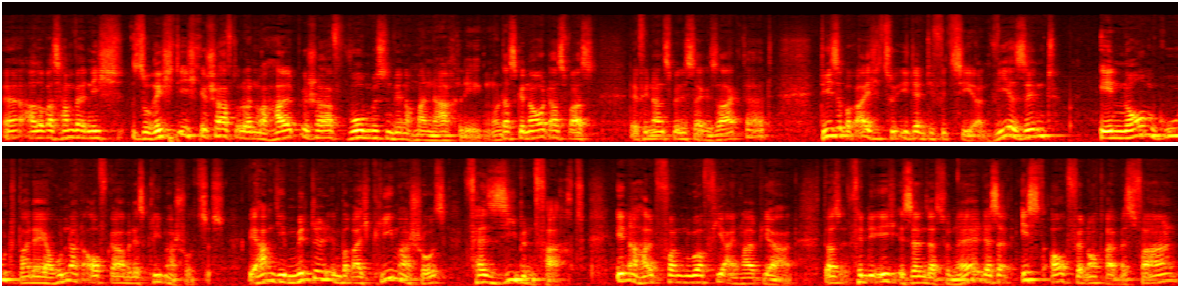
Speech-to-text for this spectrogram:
also was haben wir nicht so richtig geschafft oder nur halb geschafft, wo müssen wir nochmal nachlegen. Und das ist genau das, was der Finanzminister gesagt hat diese Bereiche zu identifizieren. Wir sind enorm gut bei der Jahrhundertaufgabe des Klimaschutzes. Wir haben die Mittel im Bereich Klimaschutz versiebenfacht innerhalb von nur viereinhalb Jahren. Das finde ich ist sensationell. Deshalb ist auch für Nordrhein-Westfalen,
